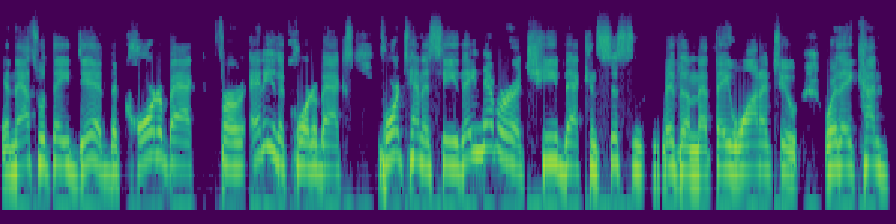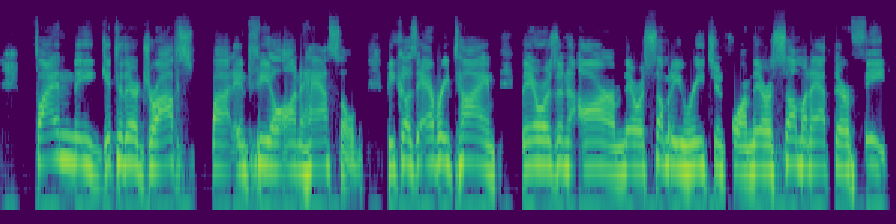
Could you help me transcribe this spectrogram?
And that's what they did. The core quarterback for any of the quarterbacks for Tennessee, they never achieved that consistent rhythm that they wanted to, where they can finally get to their drop spot and feel unhassled because every time there was an arm, there was somebody reaching for them, there was someone at their feet,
